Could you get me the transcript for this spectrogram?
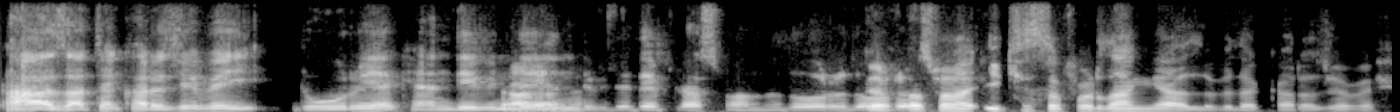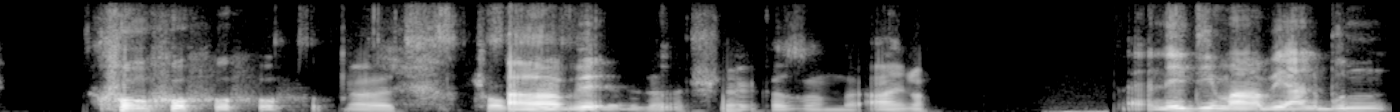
Ha zaten Karacabey doğru ya kendi evinde Aynen. yendi bir de deplasmanda doğru doğru. Deplasmana 2-0'dan geldi bir de Karacabey. Ho, ho, ho, ho. Evet. Çok Abi- büyük bir geri dönüşle kazandı. Aynen. Ne diyeyim abi yani bunun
